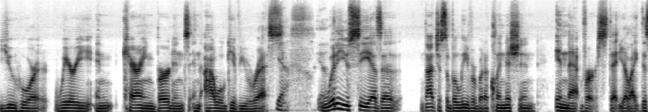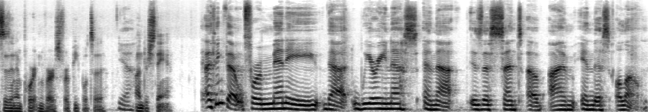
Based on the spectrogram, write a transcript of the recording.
you who are weary and carrying burdens, and I will give you rest. Yes. yes. What do you see as a not just a believer, but a clinician in that verse that you're like, this is an important verse for people to yeah. understand? I think that for many, that weariness and that is this sense of I'm in this alone.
